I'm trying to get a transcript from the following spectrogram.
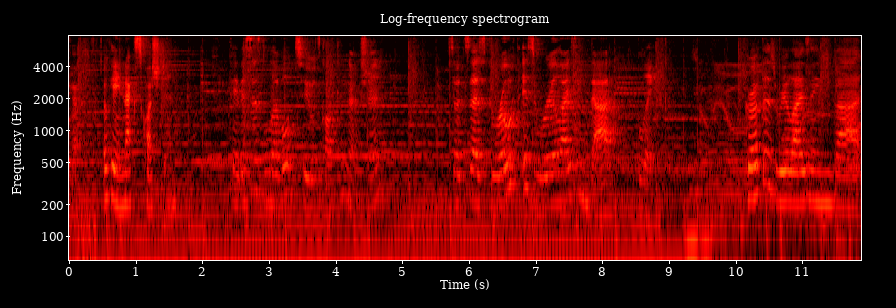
Okay. Okay, next question. Okay, this is level two. It's called connection. So it says growth is realizing that blank. Growth is realizing that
